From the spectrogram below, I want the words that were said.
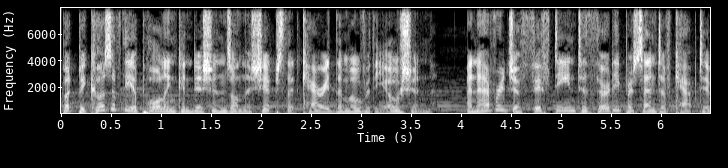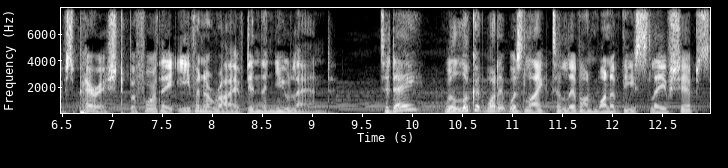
But because of the appalling conditions on the ships that carried them over the ocean, an average of 15 to 30% of captives perished before they even arrived in the new land. Today, we'll look at what it was like to live on one of these slave ships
